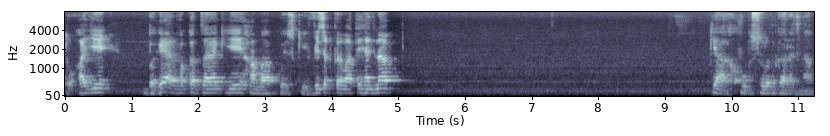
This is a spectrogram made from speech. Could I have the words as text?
तो आइए, बगैर वक्त ज़ाया किए, हम आपको इसकी विज़िट करवाते हैं जनाब। क्या खूबसूरत गारा जनाब।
